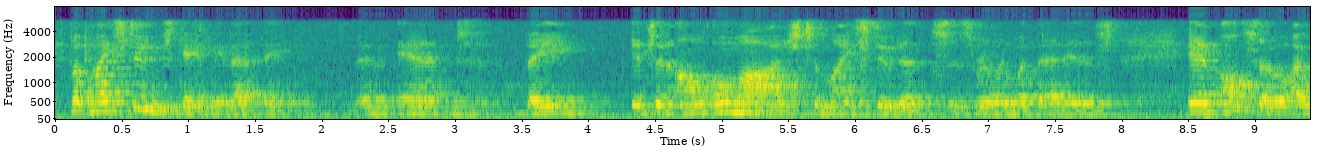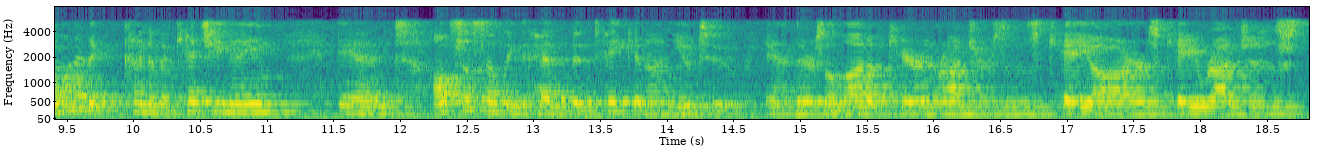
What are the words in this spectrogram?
but my students gave me that name. And, and they, it's an homage to my students, is really what that is. And also, I wanted a kind of a catchy name and also something that hadn't been taken on YouTube. And there's a lot of Karen Rogerses, KRs, K Rogers,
